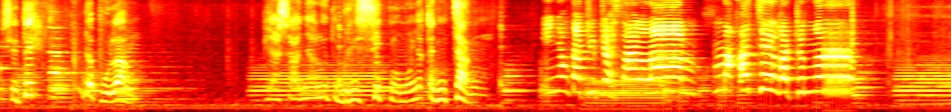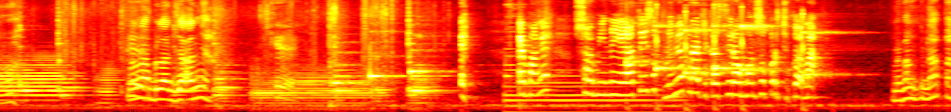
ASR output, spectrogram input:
Siti, udah pulang? Biasanya lu tuh berisik, ngomongnya kencang. Inyong tadi udah salam, emak aja yang nggak denger. Mana belanjaannya? Eh, emangnya suami Yati sebelumnya pernah dikasih ramuan super juga, Mak? Memang kenapa?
